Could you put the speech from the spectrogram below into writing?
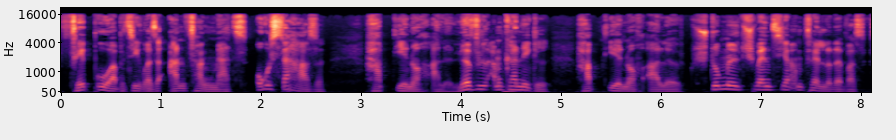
Februar bzw. Anfang März Osterhase? Habt ihr noch alle Löffel am Karnickel? Habt ihr noch alle Stummelschwänzchen am Fell oder was?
